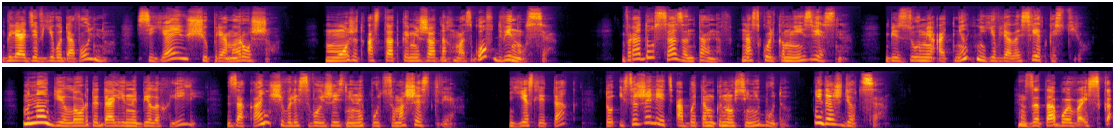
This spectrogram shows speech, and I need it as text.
глядя в его довольную, сияющую прямо рожу. Может, остатками жадных мозгов двинулся? В роду Сазантанов, насколько мне известно, безумие отнюдь не являлось редкостью. Многие лорды долины Белых Лилий заканчивали свой жизненный путь сумасшествием. Если так, то и сожалеть об этом гнусе не буду, не дождется. «За тобой войска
